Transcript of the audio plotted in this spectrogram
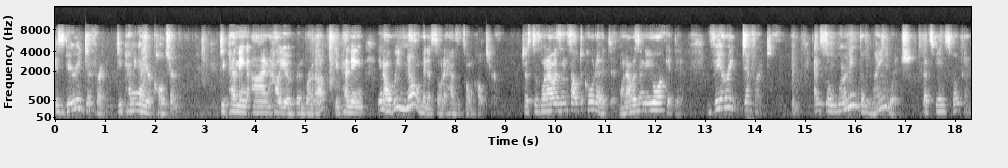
is very different depending on your culture, depending on how you have been brought up, depending, you know, we know Minnesota has its own culture, just as when I was in South Dakota, it did. When I was in New York, it did. Very different. And so learning the language that's being spoken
